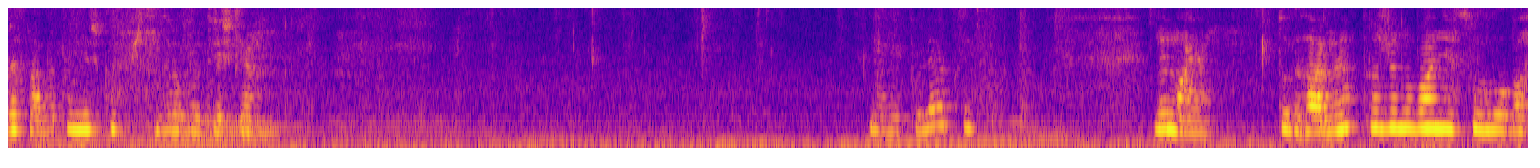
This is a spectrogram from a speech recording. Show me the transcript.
Розслабити мішку. Зробимо трішки маніпуляцій. Немає. Тут гарне проживання суглоба.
